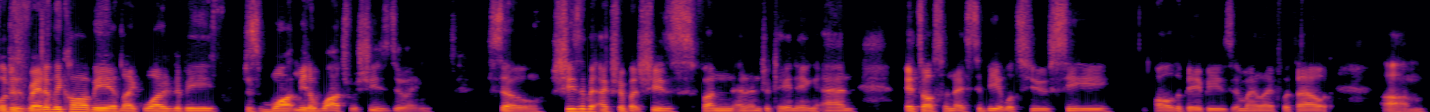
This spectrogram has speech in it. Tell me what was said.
will just randomly call me and like wanted to be, just want me to watch what she's doing. So she's a bit extra, but she's fun and entertaining. And it's also nice to be able to see all the babies in my life without um,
